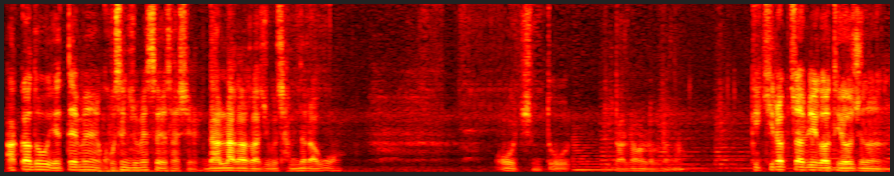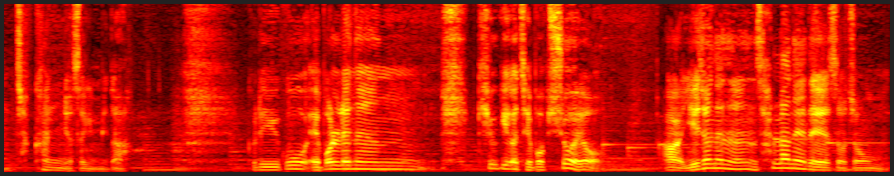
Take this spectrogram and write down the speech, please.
아까도 얘 때문에 고생 좀 했어요 사실. 날아가가지고 잡느라고. 어 지금 또 날아가려고 그러나? 그 기랍잡이가 되어주는 착한 녀석입니다. 그리고 애벌레는 키우기가 제법 쉬워요. 아 예전에는 산란에 대해서 좀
